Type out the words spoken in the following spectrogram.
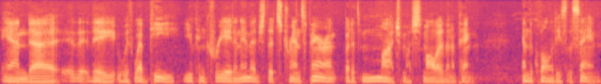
and uh, they with WebP, you can create an image that's transparent, but it's much much smaller than a ping, and the quality is the same.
